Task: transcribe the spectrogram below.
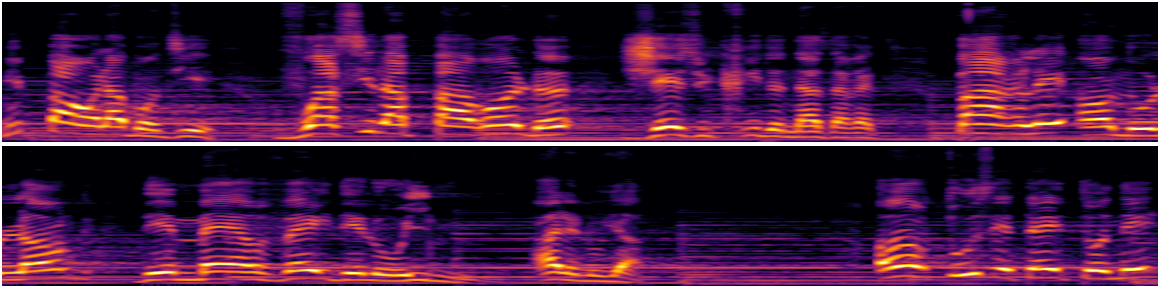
mi parole à. Voici la parole de Jésus-Christ de Nazareth. Parlez en nos langues des merveilles d'Élohim. Alléluia. Or, tous étaient étonnés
